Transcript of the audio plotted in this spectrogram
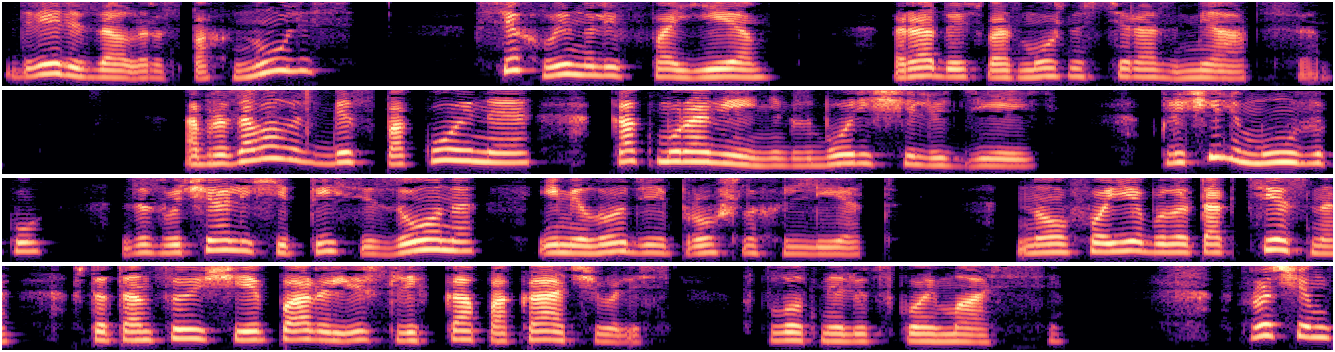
Двери зала распахнулись, все хлынули в фойе, радуясь возможности размяться. Образовалось беспокойное, как муравейник, сборище людей. Включили музыку, зазвучали хиты сезона и мелодии прошлых лет. Но в фойе было так тесно, что танцующие пары лишь слегка покачивались в плотной людской массе. Впрочем,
